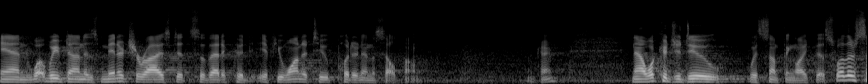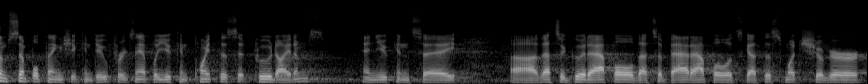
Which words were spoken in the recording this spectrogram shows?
and what we've done is miniaturized it so that it could, if you wanted to, put it in a cell phone. Okay? Now, what could you do with something like this? Well, there's some simple things you can do. For example, you can point this at food items, and you can say, uh, that's a good apple, that's a bad apple, it's got this much sugar,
